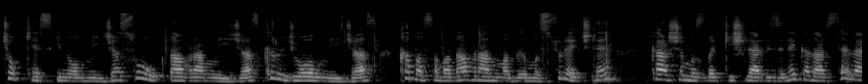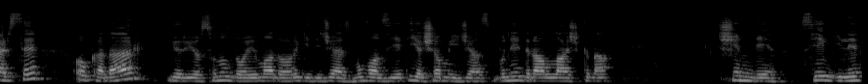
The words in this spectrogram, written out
çok keskin olmayacağız, soğuk davranmayacağız, kırıcı olmayacağız. Kaba saba davranmadığımız süreçte karşımızdaki kişiler bizi ne kadar severse o kadar görüyorsunuz doyuma doğru gideceğiz. Bu vaziyeti yaşamayacağız. Bu nedir Allah aşkına? Şimdi sevgili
